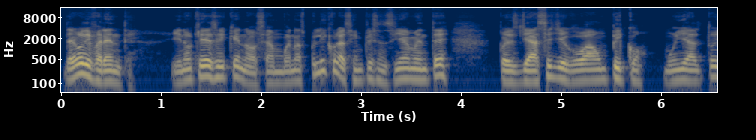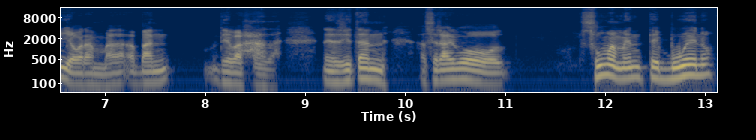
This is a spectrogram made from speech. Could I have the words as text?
de algo diferente. Y no quiere decir que no sean buenas películas, simple y sencillamente, pues ya se llegó a un pico muy alto y ahora van de bajada. Necesitan hacer algo sumamente bueno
